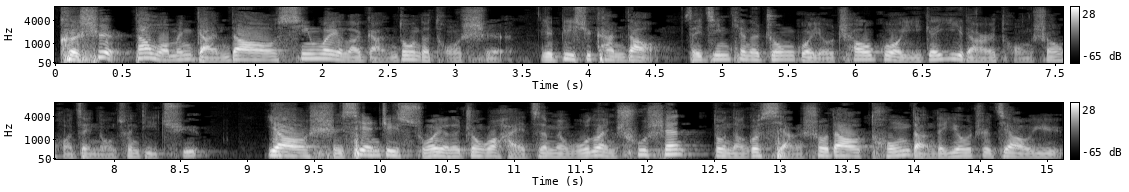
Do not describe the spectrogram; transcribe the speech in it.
可是，当我们感到欣慰了、感动的同时，也必须看到，在今天的中国，有超过一个亿的儿童生活在农村地区。要实现这所有的中国孩子们，无论出身，都能够享受到同等的优质教育。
